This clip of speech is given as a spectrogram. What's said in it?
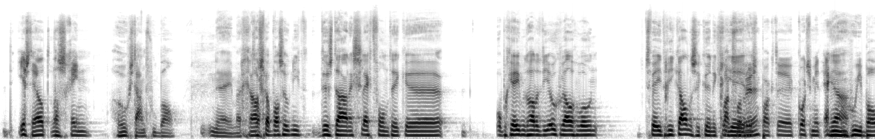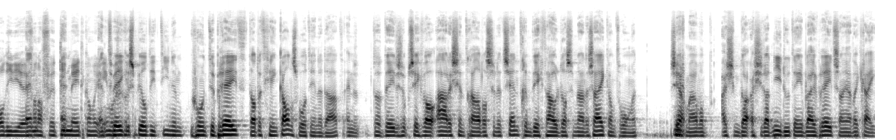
de eerste helft was geen hoogstaand voetbal. Nee, maar Graafschap was ook niet dusdanig slecht, vond ik. Eh, op een gegeven moment hadden die ook wel gewoon twee, drie kansen kunnen Vlak creëren. voor rust pakte Kortsmit echt Ja. een goede bal die hij En- vanaf eh, 10 en- meter kan weer En in twee keer speelt die tien hem gewoon te breed, dat het geen kans wordt inderdaad. En dat deden ze op zich wel aardig centraal, dat ze het centrum dicht houden, dat ze hem naar de zijkant dwongen. Zeg Ja. maar, want als je, als je dat niet doet en je blijft breed staan, ja, dan, krijg,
